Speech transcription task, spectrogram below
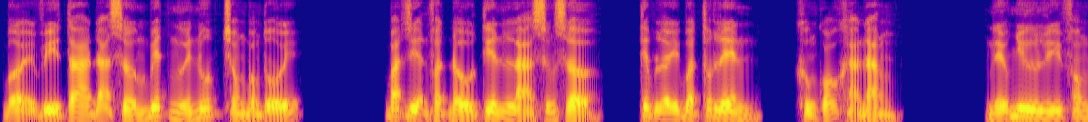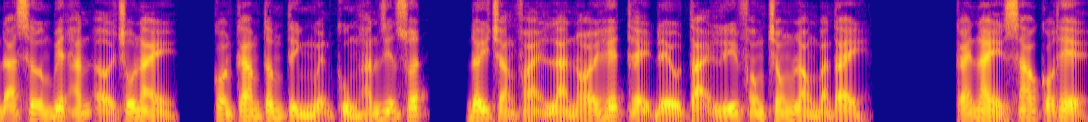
bởi vì ta đã sớm biết ngươi núp trong bóng tối. Bát diện Phật đầu tiên là sững sở, tiếp lấy bật thốt lên, không có khả năng. Nếu như Lý Phong đã sớm biết hắn ở chỗ này, còn cam tâm tình nguyện cùng hắn diễn xuất, đây chẳng phải là nói hết thảy đều tại Lý Phong trong lòng bàn tay. Cái này sao có thể?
